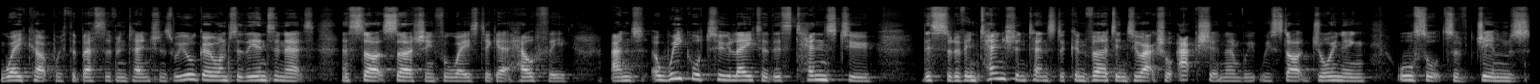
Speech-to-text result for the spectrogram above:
wake up with the best of intentions. We all go onto the internet and start searching for ways to get healthy. And a week or two later, this tends to this sort of intention tends to convert into actual action, and we, we start joining all sorts of gyms.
